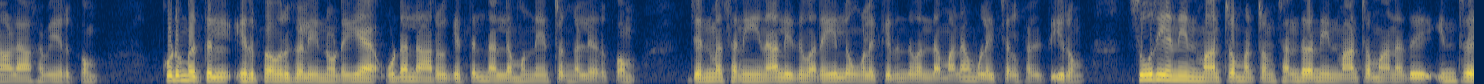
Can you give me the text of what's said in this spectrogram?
நாளாகவே இருக்கும். குடும்பத்தில் இருப்பவர்களினுடைய உடல் ஆரோக்கியத்தில் நல்ல முன்னேற்றங்கள் இருக்கும். ஜென்ம சனியினால் இதுவரையில் உங்களுக்கு இருந்து வந்த மன உளைச்சல்கள் தீரும். சூரியனின் மாற்றம் மற்றும் சந்திரனின் மாற்றமானது இன்று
